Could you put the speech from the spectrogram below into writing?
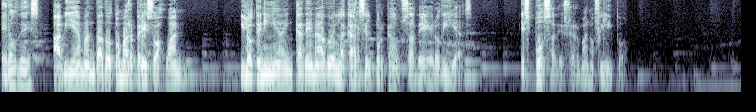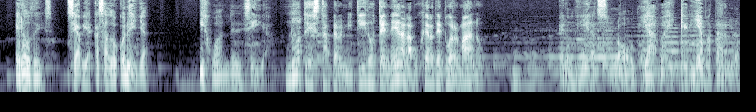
Herodes había mandado tomar preso a Juan y lo tenía encadenado en la cárcel por causa de Herodías, esposa de su hermano Filipo. Herodes se había casado con ella y Juan le decía, No te está permitido tener a la mujer de tu hermano. Herodías lo odiaba y quería matarlo,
